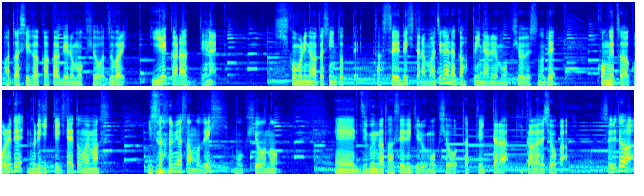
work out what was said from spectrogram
私が掲げる目標はズバリ家から出ない。引きこもりの私にとって達成できたら間違いなくハッピーになれる目標ですので今月はこれで乗り切っていきたいと思います。リスナーの皆さんもぜひ目標の、えー、自分が達成できる目標を立っていったらいかがでしょうか。それでは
